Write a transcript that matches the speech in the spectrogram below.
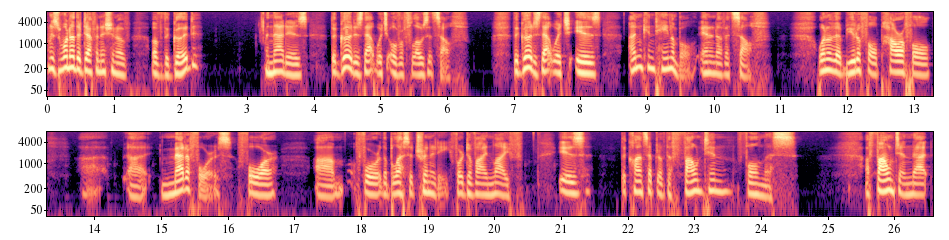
There's one other definition of, of the good, and that is the good is that which overflows itself. The good is that which is uncontainable in and of itself one of the beautiful, powerful uh, uh, metaphors for um, for the Blessed Trinity, for divine life, is the concept of the fountain fullness, a fountain that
